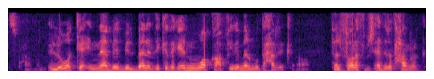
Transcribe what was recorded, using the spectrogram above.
سبحان الله. اللي هو كأنها بالبلد كده كأنه وقع في رمال متحركة آه. فالفرس مش قادر يتحرك.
